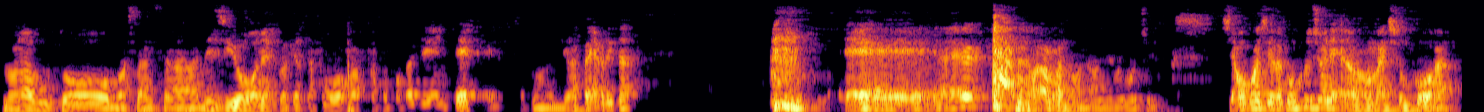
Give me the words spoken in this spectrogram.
non ha avuto abbastanza adesione sulla piattaforma, ha fatto poca gente, è stata una gira perdita. E... Oh, madonna, siamo quasi alla conclusione. Allora ho messo ancora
